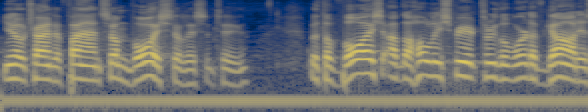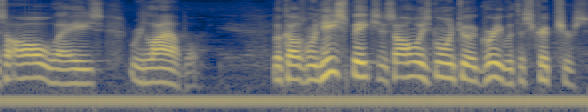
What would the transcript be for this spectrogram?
you know, trying to find some voice to listen to. But the voice of the Holy Spirit through the Word of God is always reliable. Because when He speaks, it's always going to agree with the Scriptures.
